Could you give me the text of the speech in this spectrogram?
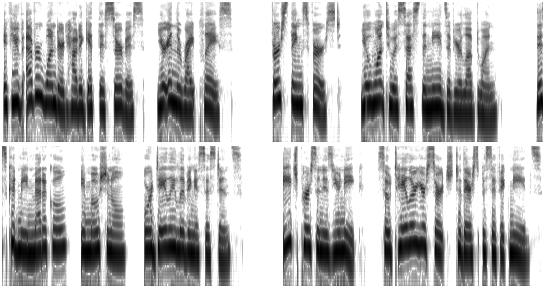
If you've ever wondered how to get this service, you're in the right place. First things first, you'll want to assess the needs of your loved one. This could mean medical, emotional, or daily living assistance. Each person is unique, so tailor your search to their specific needs.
